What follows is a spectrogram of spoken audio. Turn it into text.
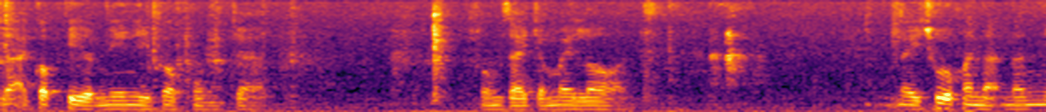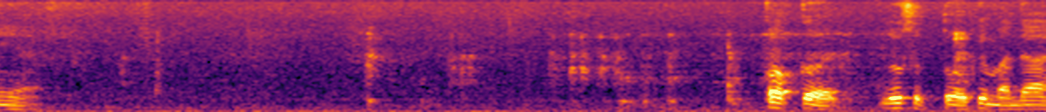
และอัดก๊อปปี้แบบนี้นี่ก็คงจะสงสัยจะไม่รอด ในช่วงขณะนั้นเนี่ย ก็เกิดรู้สึกตัวขึ้นมาได้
